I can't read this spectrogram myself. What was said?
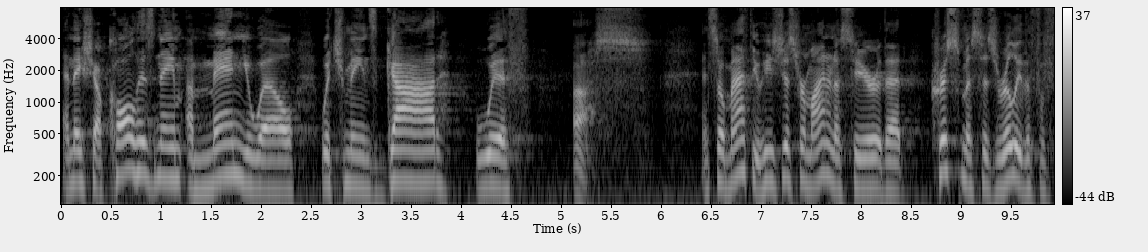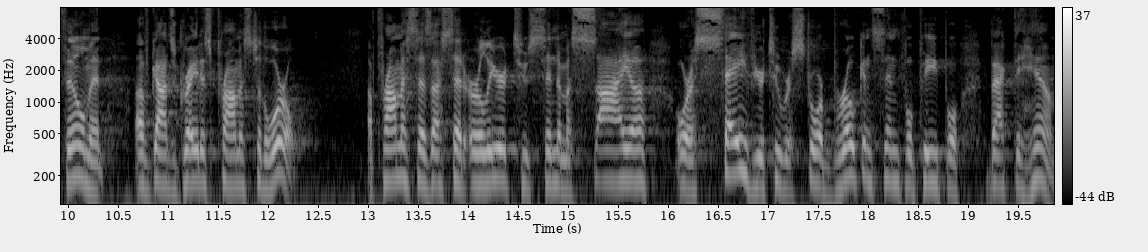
and they shall call his name Emmanuel, which means God with us. And so, Matthew, he's just reminding us here that Christmas is really the fulfillment of God's greatest promise to the world. A promise, as I said earlier, to send a Messiah or a Savior to restore broken, sinful people back to Him.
